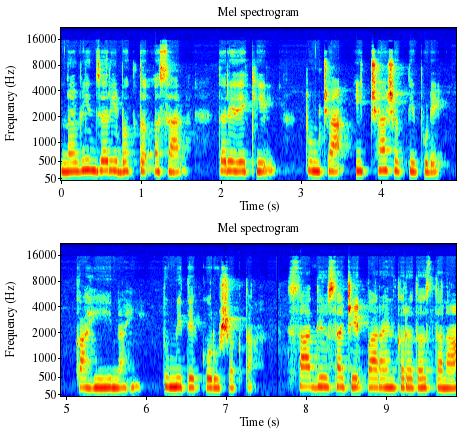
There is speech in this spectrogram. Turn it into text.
नवीन जरी भक्त असाल तरी देखील तुमच्या इच्छाशक्तीपुढे काहीही नाही. तुम्ही ते करू शकता. सात दिवसाचे पारायण करत असताना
